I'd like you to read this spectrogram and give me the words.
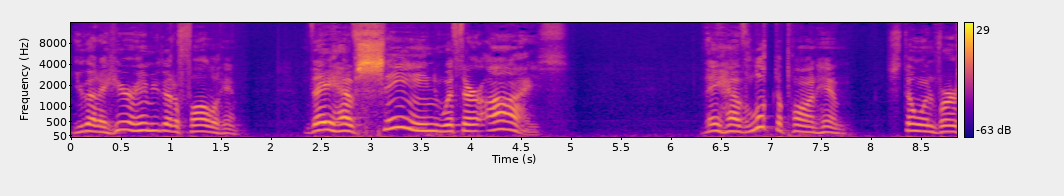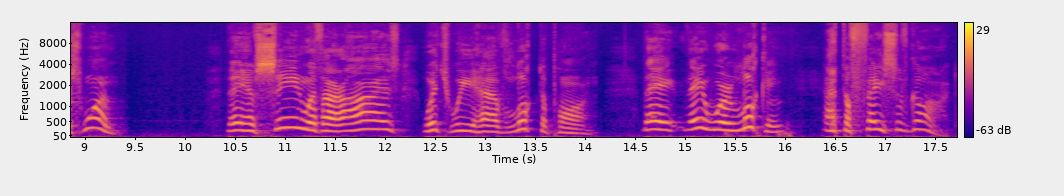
You got to hear Him, you got to follow Him. They have seen with their eyes, they have looked upon Him. Still in verse 1. They have seen with our eyes which we have looked upon. They, they were looking at the face of God.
